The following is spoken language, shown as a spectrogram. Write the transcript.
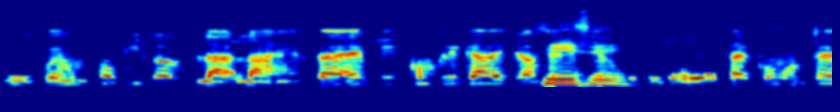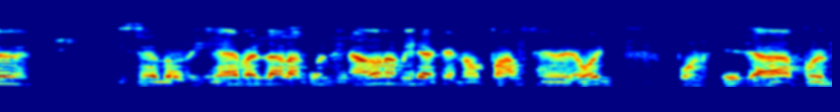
y pues un poquito la, la, agenda es bien complicada y yo hace sí, tiempo que quería estar con ustedes. Y se lo dije de verdad a la coordinadora, mira que no pase de hoy, porque ya pues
